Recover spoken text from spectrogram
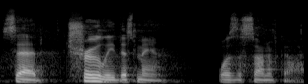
said, Truly, this man was the Son of God.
